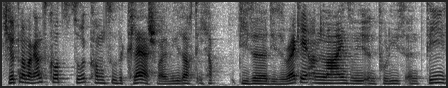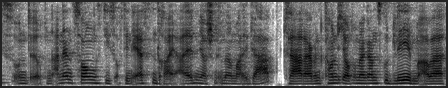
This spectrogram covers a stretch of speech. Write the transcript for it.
Ich würde noch mal ganz kurz zurückkommen zu The Clash, weil, wie gesagt, ich habe diese, diese Reggae-Anleihen, so wie in Police and Thieves und auch in anderen Songs, die es auf den ersten drei Alben ja schon immer mal gab. Klar, damit konnte ich auch immer ganz gut leben, aber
